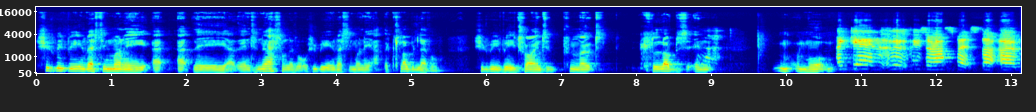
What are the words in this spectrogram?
should we be investing money at, at the at the international level, or should we be investing money at the club level? Should we be trying to promote clubs in more? Again, these are aspects that um,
